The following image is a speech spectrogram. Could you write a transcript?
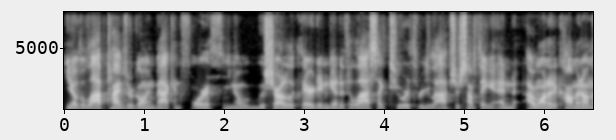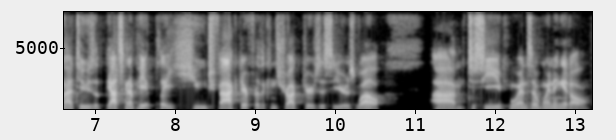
you know the lap times were going back and forth. You know, with Charles Leclerc didn't get it the last like two or three laps or something. And I wanted to comment on that too. Is that that's going to play a huge factor for the constructors this year as well um, to see who ends up winning it all.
